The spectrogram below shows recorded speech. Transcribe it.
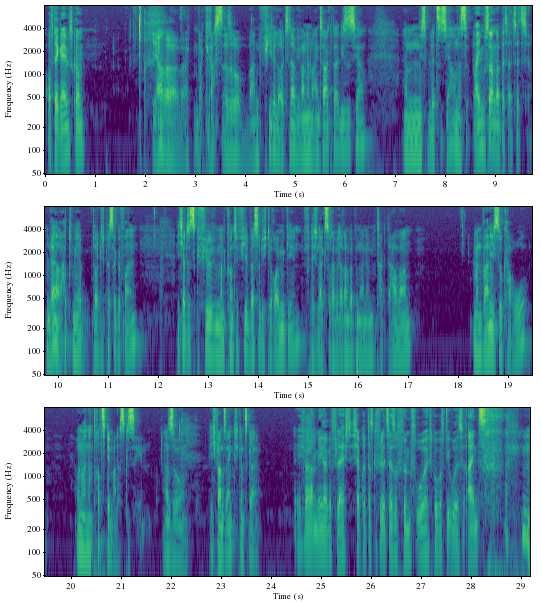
Auf der Gamescom. Ja, war, war, war krass. Also waren viele Leute da. Wir waren ja nur einen Tag da dieses Jahr. Ähm, nicht so wie letztes Jahr. Und das Ich muss sagen, war besser als letztes Jahr. ja, hat mir deutlich besser gefallen. Ich hatte das Gefühl, man konnte viel besser durch die Räume gehen. Vielleicht lag es auch einfach daran, weil wir nur an einem Tag da waren. Man war nicht so K.O. und man hat trotzdem alles gesehen. Also, ich fand es eigentlich ganz geil. Ich war mega geflasht. Ich habe gerade das Gefühl, als wäre so 5 Uhr. Ich gucke auf die Uhr, es ist 1.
